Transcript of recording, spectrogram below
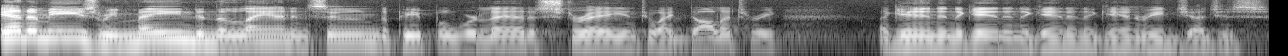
Enemies remained in the land, and soon the people were led astray into idolatry again and again and again and again. Read Judges.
